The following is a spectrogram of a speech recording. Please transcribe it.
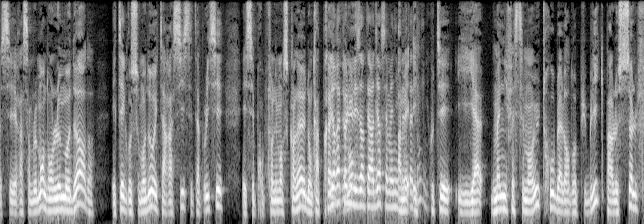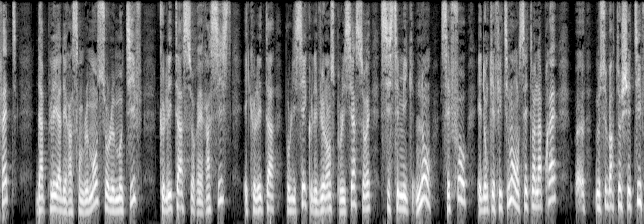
ces rassemblements dont le mot d'ordre était grosso modo État raciste, État policier. Et c'est profondément scandaleux. Donc après, il aurait fallu les interdire ces manifestations. Ah mais, écoutez, il y a manifestement eu trouble à l'ordre public par le seul fait d'appeler à des rassemblements sur le motif que l'État serait raciste et que l'État policier, que les violences policières seraient systémiques. Non, c'est faux. Et donc effectivement, on s'étonne après. Euh, Monsieur Bartoschetti,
